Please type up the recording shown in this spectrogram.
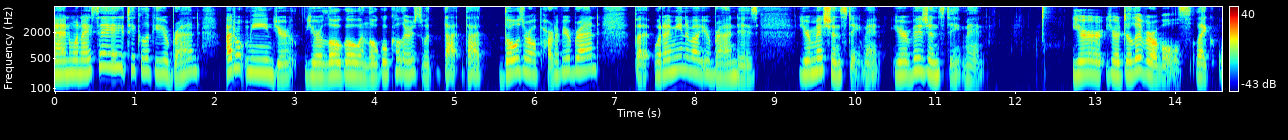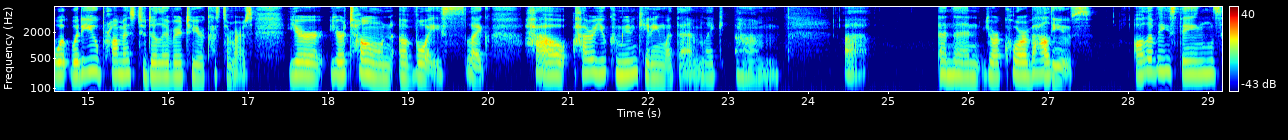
and when i say take a look at your brand i don't mean your your logo and logo colors with that that those are all part of your brand. But what i mean about your brand is your mission statement your vision statement your your deliverables. Like what what do you promise to deliver to your customers? Your your tone of voice. Like how how are you communicating with them? Like um uh and then your core values. All of these things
